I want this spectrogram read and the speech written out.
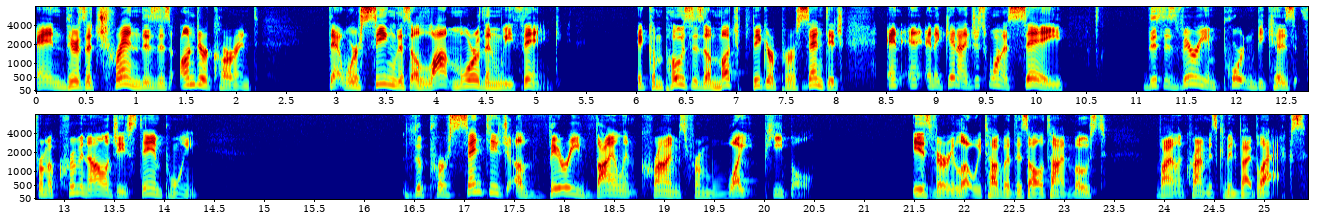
And there's a trend, there's this undercurrent that we're seeing this a lot more than we think. It composes a much bigger percentage. And, and, and again, I just want to say this is very important because, from a criminology standpoint, the percentage of very violent crimes from white people is very low. We talk about this all the time. Most violent crime is committed by blacks,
